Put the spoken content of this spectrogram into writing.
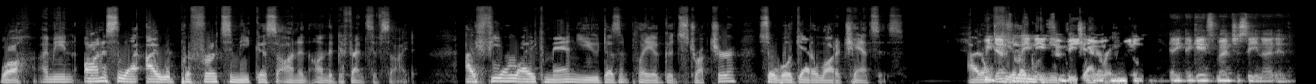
Well, I mean, honestly, I, I would prefer Tsimikas on it- on the defensive side. I feel like Man U doesn't play a good structure, so we'll get a lot of chances. I don't We definitely like we need need to Fabinho in the middle against Manchester United.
